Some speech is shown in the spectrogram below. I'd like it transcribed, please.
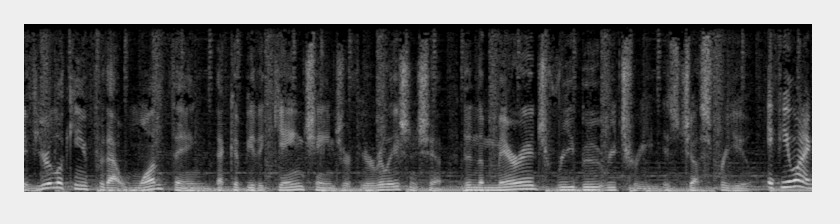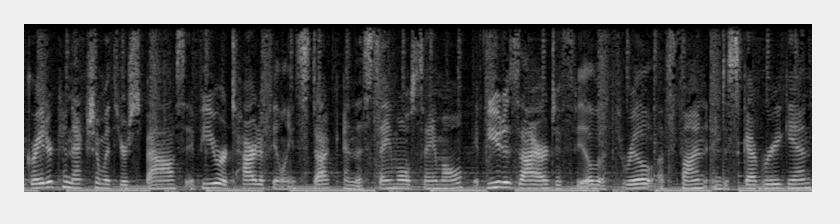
If you're looking for that one thing that could be the game changer for your relationship, then the Marriage Reboot Retreat is just for you. If you want a greater connection with your spouse, if you are tired of feeling stuck in the same old, same old, if you desire to feel the thrill of fun and discovery again,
